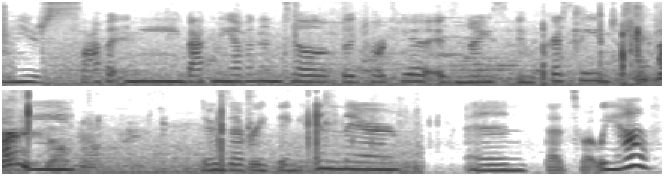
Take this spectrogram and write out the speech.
And you just slap it in the back of the oven until the tortilla is nice and crispy, just like see. There's everything in there, and that's what we have.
